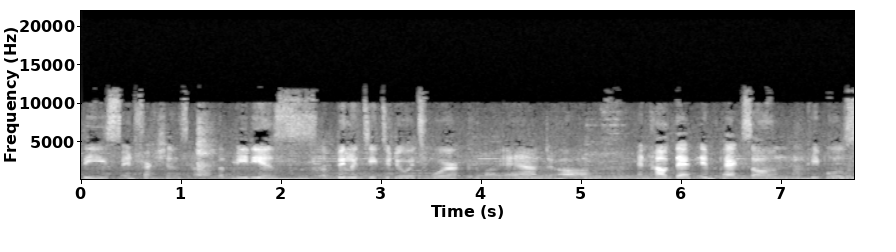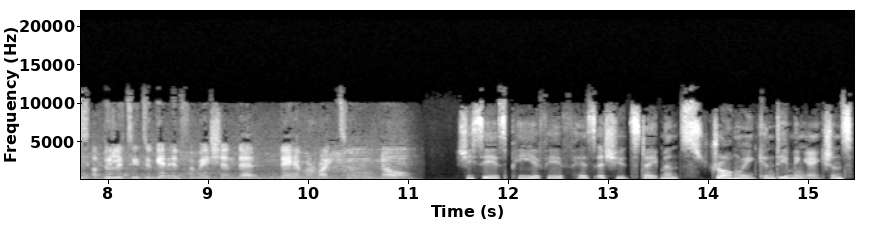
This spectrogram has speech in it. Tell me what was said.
these infractions on the media's ability to do its work and uh, and how that impacts on people's ability to get information that they have a right to know. She says PFF has issued statements strongly condemning actions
